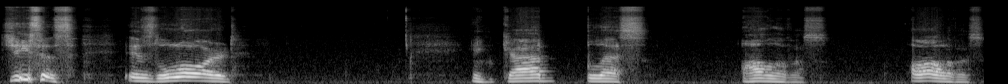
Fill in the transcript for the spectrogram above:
Jesus is Lord. And God bless all of us. All of us.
